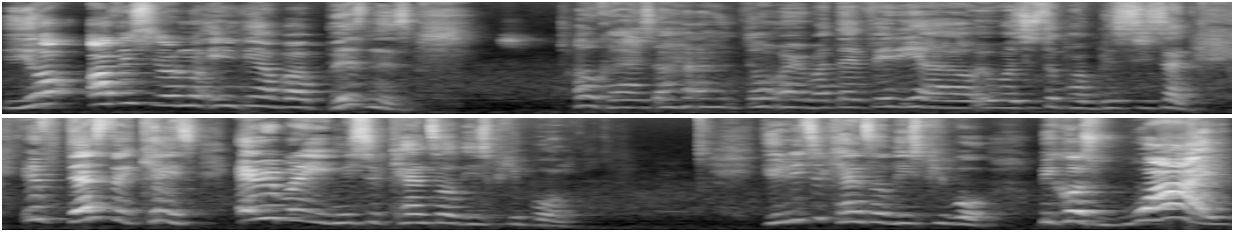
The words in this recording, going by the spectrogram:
You obviously don't know anything about business. Oh guys, don't worry about that video. It was just a publicity stunt. If that's the case, everybody needs to cancel these people you need to cancel these people because why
